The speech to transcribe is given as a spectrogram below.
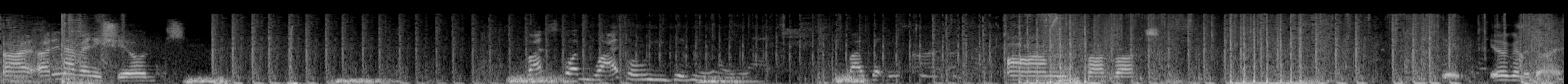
I, I didn't have any shields. If I squad wipe, what will you give me, Hamish? If I get these two. Um, five bucks. You- You're gonna die.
